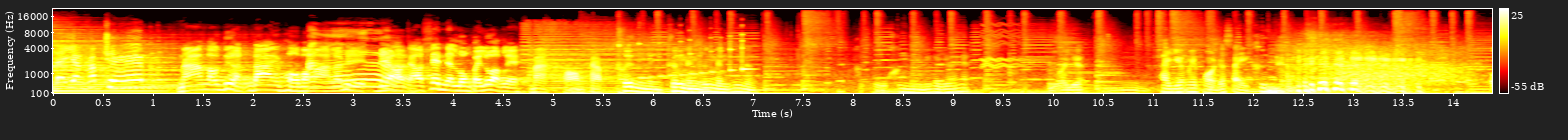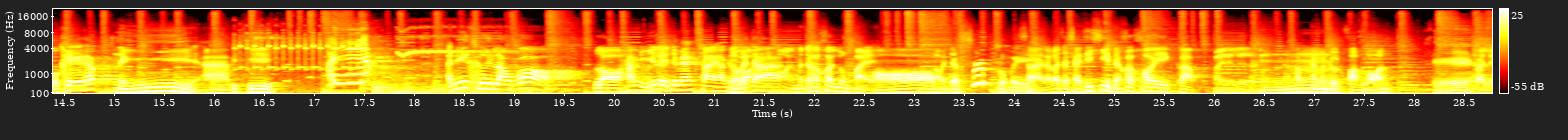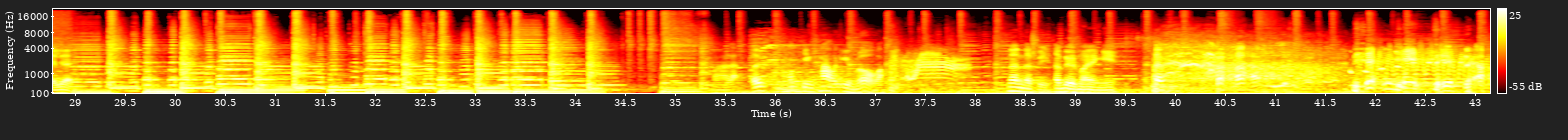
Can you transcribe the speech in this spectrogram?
ได้ยังครับเชฟ น้ำเราเดือดได้พอประมาณแล้วพี่ อ่า เดี๋ยวเราจะเอาเส้นเนี่ยลงไปลวกเลย มาพร้อมครับ ครึ่งหนึ่งครึ่งหนึ่งครึ่งหนึ่งครึ่งหนึ่งโอ้โหครึ่งหนึ่งนี่ก็เยอะเนี่ยถือว่าเยอะถ้าเยอะไม่พอเดี๋ยวใส่ครึ่ง โอเคครับ นี่ อ่า วิธีไอ้ยะ อันนี้คือเราก็รอทำอย่างนี้เลยใช่ไหมใช่ครับเดี๋ยวก็จะรอให้มันอ่อนมันจะค่อยๆลงไปอ๋อมันจะฟรึบลงไปเองใช่แล้วก็จะใช้ที่คีบเนี่ยค่อย ๆ กลับไปเรื่อยอืมๆนะครับให้มันโดนความร้อนโอเคไปเรื่อยมาละเอ้ยเขากินข้าวกันอิ่มแล้วเหรอวะๆนั่นน่ะสิ ถ้าเดินมาอย่างนี้เที่ยงยี่สิบแล้ว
